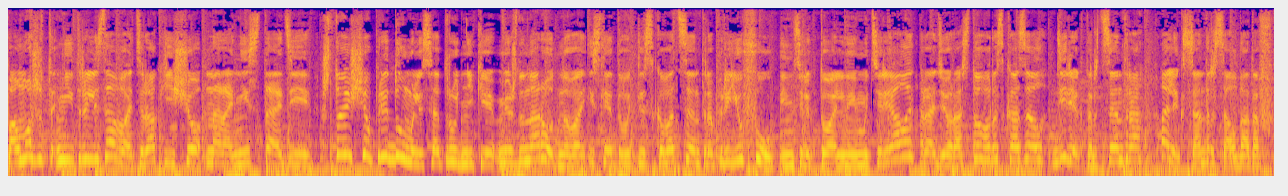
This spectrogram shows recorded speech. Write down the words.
поможет нейтрализовать рак еще на ранней стадии. Что еще придумали сотрудники Международного исследовательского центра при ЮФУ? Интеллектуальные материалы радио Ростова рассказал директор центра Александр Солдатов.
